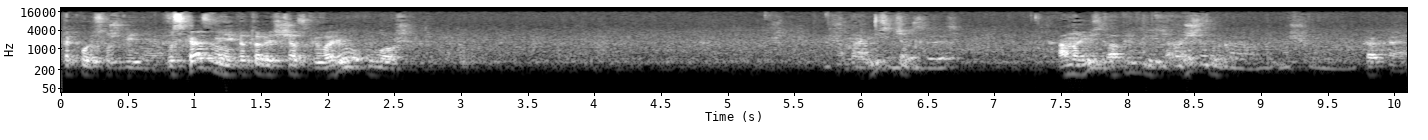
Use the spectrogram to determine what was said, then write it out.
Такое суждение. Высказывание, которое я сейчас говорю, ложь. Она истина? Оно есть? Определить. Оно истина? Какая?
